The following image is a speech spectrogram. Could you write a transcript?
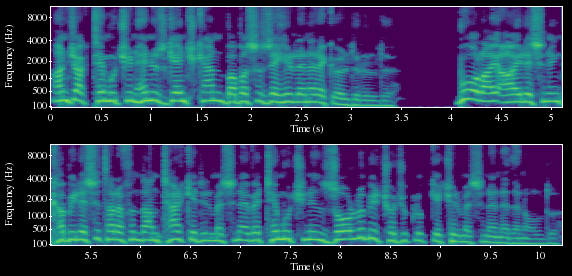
Ancak Temuçin henüz gençken babası zehirlenerek öldürüldü. Bu olay ailesinin kabilesi tarafından terk edilmesine ve Temuçin'in zorlu bir çocukluk geçirmesine neden oldu.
